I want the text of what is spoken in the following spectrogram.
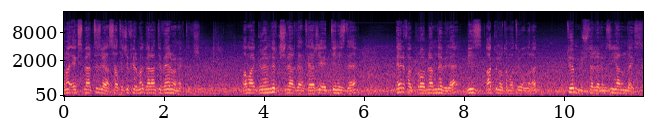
Buna ekspertiz veya satıcı firma garanti vermemektedir. Ama güvenilir kişilerden tercih ettiğinizde en ufak problemde bile biz Akgün Otomotiv olarak tüm müşterilerimizin yanındayız.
